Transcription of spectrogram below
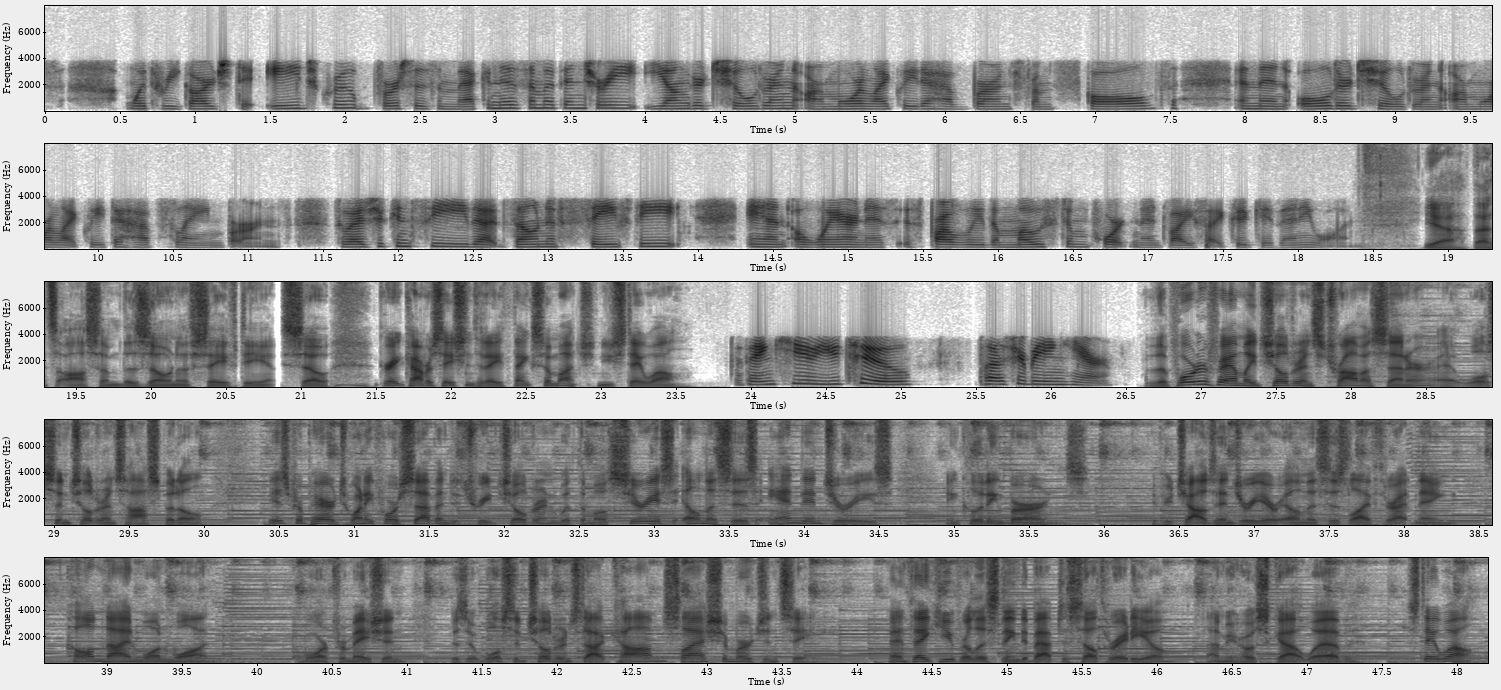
With regards to age group versus mechanism of injury, younger children are more likely to have burns from scalds, and then older children are more likely to have flame burns. So, as you can see, that zone of safety and awareness is probably the most important advice I could give anyone. Yeah, that's awesome. The zone of safety. So, great conversation today. Thanks so much. You stay well. Thank you. You too. Pleasure being here. The Porter Family Children's Trauma Center at Wolfson Children's Hospital is prepared 24 7 to treat children with the most serious illnesses and injuries, including burns. If your child's injury or illness is life threatening, call 911. For more information, visit wolfsonchildrens.com slash emergency. And thank you for listening to Baptist Health Radio. I'm your host, Scott Webb. Stay well.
